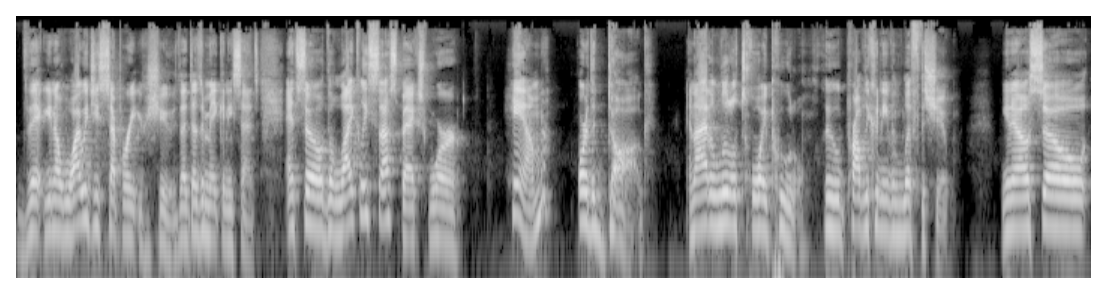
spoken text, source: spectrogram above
there. You know, why would you separate your shoes? That doesn't make any sense. And so the likely suspects were him or the dog. And I had a little toy poodle who probably couldn't even lift the shoe. You know, so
